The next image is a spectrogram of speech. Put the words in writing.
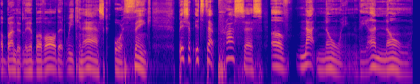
abundantly above all that we can ask or think. Bishop, it's that process of not knowing the unknown,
